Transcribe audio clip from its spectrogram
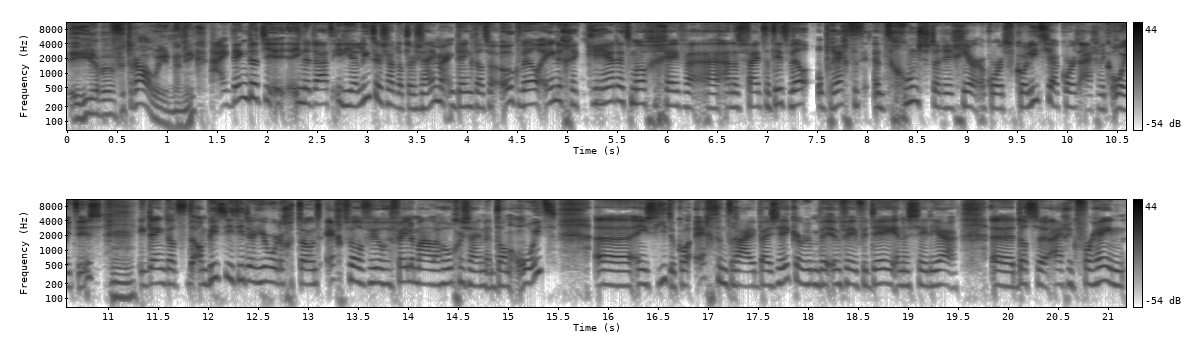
Hier hebben we vertrouwen in, Aniek. Nou, ik denk dat je inderdaad idealiter zou dat er zijn. Maar ik denk dat we ook wel enige credit mogen geven uh, aan het feit dat dit wel oprecht het, het groenste regeerakkoord of coalitieakkoord eigenlijk ooit is. Mm. Ik denk dat de ambities die er hier worden getoond echt wel veel, vele malen hoger zijn dan ooit. Uh, en je ziet ook wel echt een draai bij zeker een VVD en een CDA. Uh, dat ze eigenlijk voorheen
